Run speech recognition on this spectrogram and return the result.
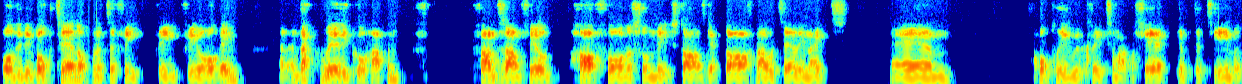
or do they both turn up and it's a free free free all game? And, and that really could happen. Fans at Anfield, half four on a Sunday, it's starting to get dark now, it's early nights. Um, hopefully we'll create some atmosphere, give the team a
